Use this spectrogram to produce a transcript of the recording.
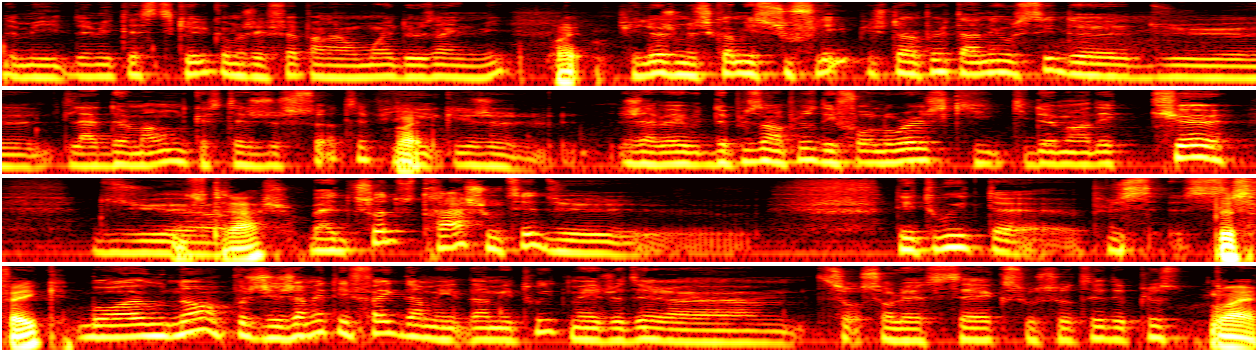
de, mes, de mes testicules comme j'ai fait pendant au moins deux ans et demi. Ouais. Puis là, je me suis comme essoufflé, puis j'étais un peu tanné aussi de, du, de la demande, que c'était juste ça, tu sais, puis Ouais. que j'avais de plus en plus des followers qui, qui demandaient que du... euh, Du trash. ben, soit du trash ou, tu sais, du... des tweets euh, plus... Plus fake? Ouais, ou non, j'ai jamais été fake dans mes, dans mes tweets, mais je veux dire, euh, sur, sur le sexe ou sur, tu sais, de plus Ouais,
